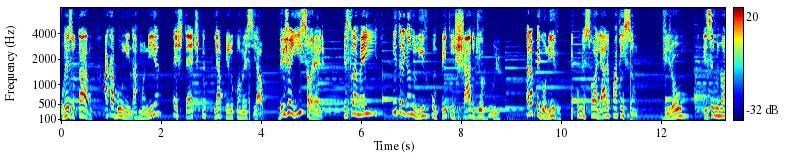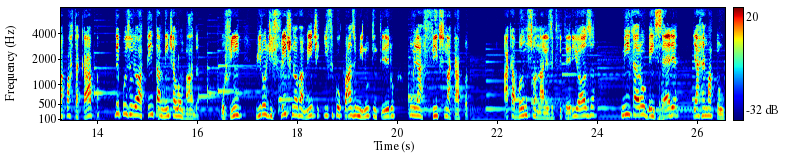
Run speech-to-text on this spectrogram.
O resultado acabou unindo harmonia, estética e apelo comercial. Veja isso, Aurélia! exclamei, entregando o livro com o peito inchado de orgulho. Ela pegou o livro e começou a olhá-lo com atenção. Virou, examinou a quarta capa, depois olhou atentamente a lombada. Por fim, virou de frente novamente e ficou quase um minuto inteiro com o olhar fixo na capa. Acabando sua análise criteriosa, me encarou bem séria e arrematou.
